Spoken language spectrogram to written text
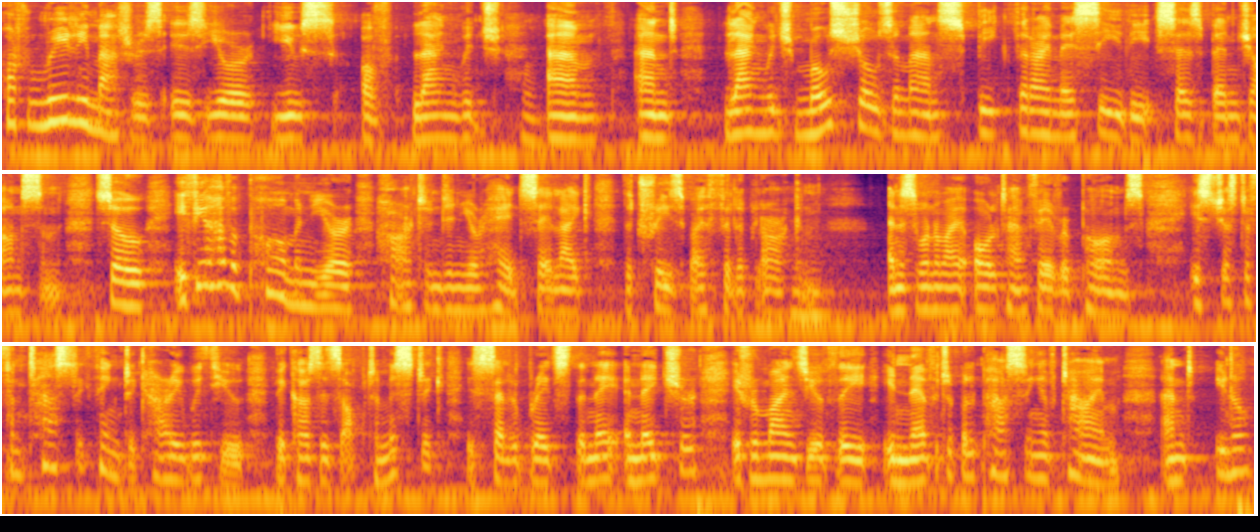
What really matters is your use of language. Mm. Um, and language most shows a man speak that I may see thee, says Ben Jonson. So if you have a poem in your heart and in your head, say like The Trees by Philip Larkin, mm and it's one of my all time favourite poems. It's just a fantastic thing to carry with you because it's optimistic, it celebrates the na- nature, it reminds you of the inevitable passing of time. And, you know,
